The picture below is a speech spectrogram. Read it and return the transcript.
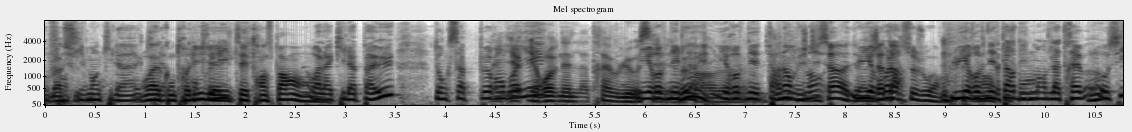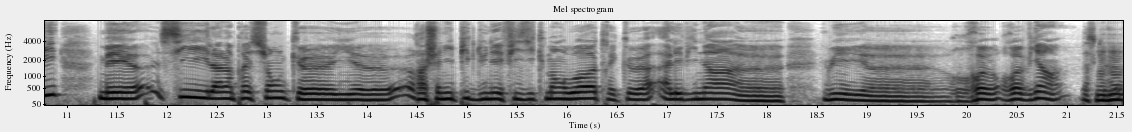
offensivement qu'il a, Bah, Ouais, a- contre Lille, il a été transparent. hein. voilà, qu'il n'a pas eu. Donc ça peut renvoyer. il revenait de la trêve lui aussi. Il revenait, de Oui, la- oui. il revenait Ah tardivement. non, mais je dis ça, Lui, j'adore voilà. ce joueur. Lui, il revenait tardivement de la trêve Mm. aussi, mais euh, s'il a l'impression que euh, Rachani pique du nez physiquement ou autre et que Alevina, euh, lui, euh, re- revient, parce qu'il Mhm.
